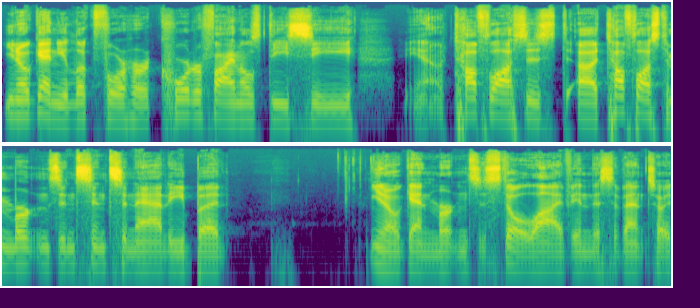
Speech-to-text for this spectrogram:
you know, again, you look for her quarterfinals DC. You know, tough losses, uh, tough loss to Mertens in Cincinnati, but you know, again, Mertens is still alive in this event, so I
